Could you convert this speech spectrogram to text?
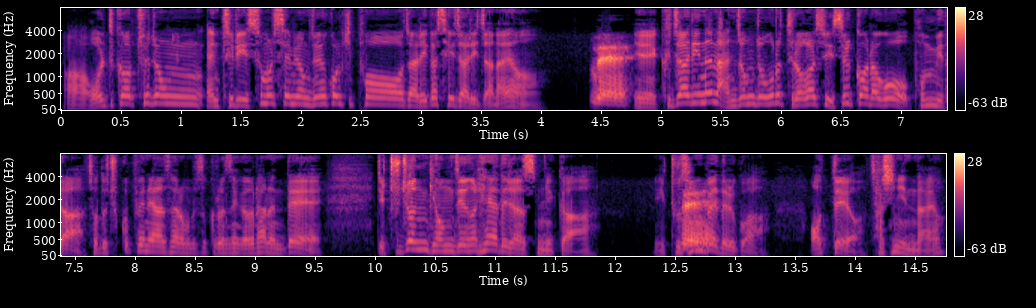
어, 월드컵 최종 엔트리 23명 중에 골키퍼 자리가 3자리잖아요. 네. 예, 그 자리는 안정적으로 들어갈 수 있을 거라고 봅니다. 저도 축구 팬의 한 사람으로서 그런 생각을 하는데 이제 주전 경쟁을 해야 되지 않습니까? 이두 네. 선배들과 어때요? 자신 있나요?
